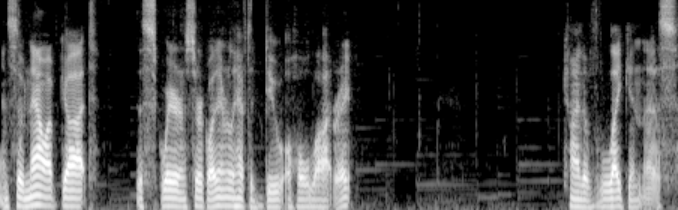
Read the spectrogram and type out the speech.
And so now I've got the square and circle. I didn't really have to do a whole lot, right? Kind of liking this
